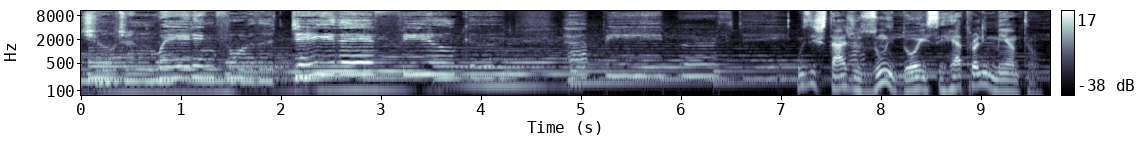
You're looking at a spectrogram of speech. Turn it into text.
Children waiting for the day they feel good. Happy birthday. Os estágios 1 e 2 se retroalimentam.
